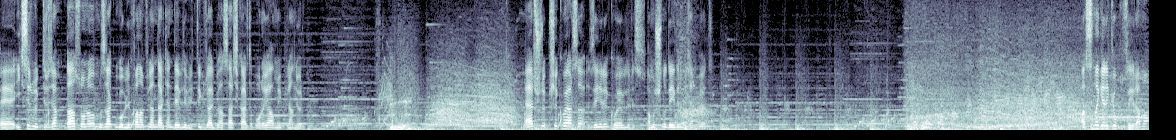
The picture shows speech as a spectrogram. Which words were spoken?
Ee, iksir biriktireceğim. Daha sonra mızrak bir goblin falan filan derken devle birlikte güzel bir hasar çıkartıp orayı almayı planlıyorum. Eğer şuraya bir şey koyarsa zehiri koyabiliriz. Ama şunu değdirmeyeceğim. Evet. Aslında gerek yoktu zehir ama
